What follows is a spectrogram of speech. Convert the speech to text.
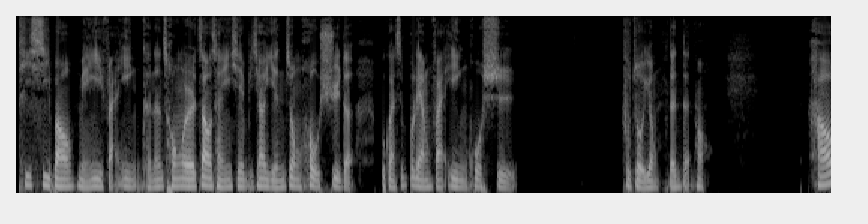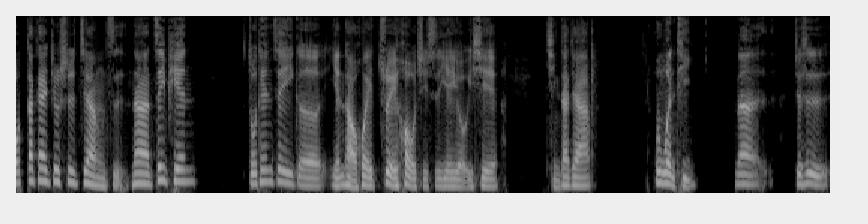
T 细胞免疫反应可能从而造成一些比较严重后续的，不管是不良反应或是副作用等等齁。好，大概就是这样子。那这篇昨天这一个研讨会最后其实也有一些，请大家问问题，那就是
